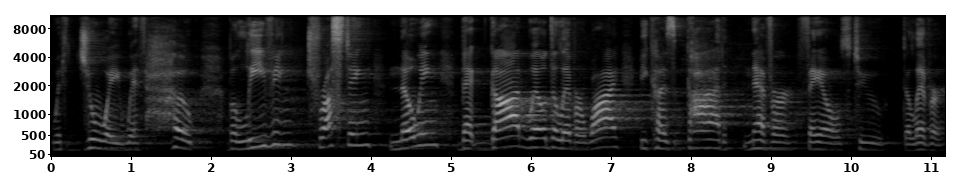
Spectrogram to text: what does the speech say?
with joy, with hope, believing, trusting, knowing that God will deliver. Why? Because God never fails to deliver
